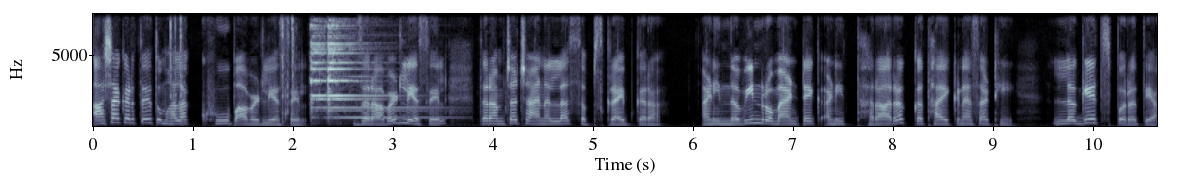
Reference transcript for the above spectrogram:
आशा करते तुम्हाला खूप आवडली असेल. जर आवडली असेल तर आमच्या चॅनलला सबस्क्राईब करा आणि नवीन रोमॅन्टिक आणि थरारक कथा ऐकण्यासाठी लगेच परत या.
